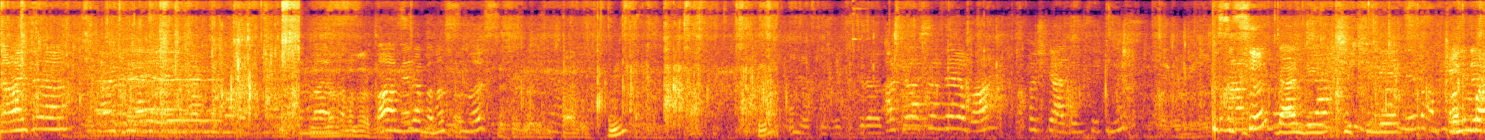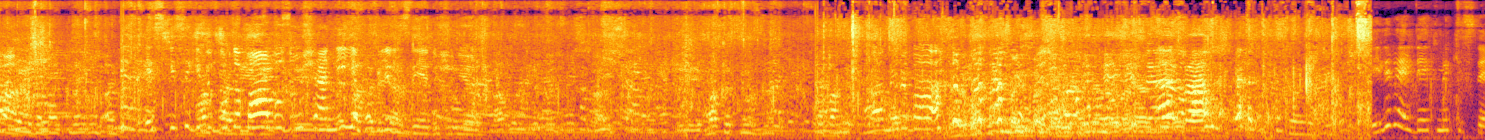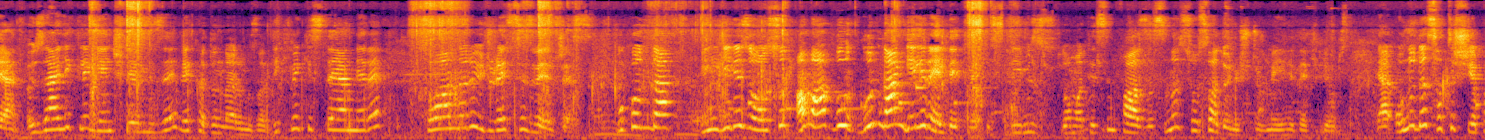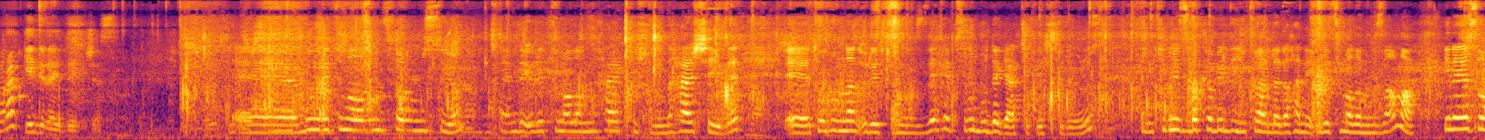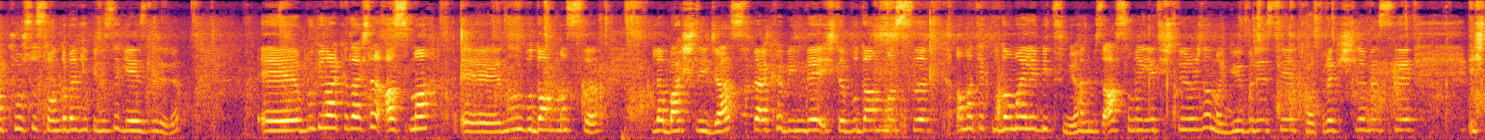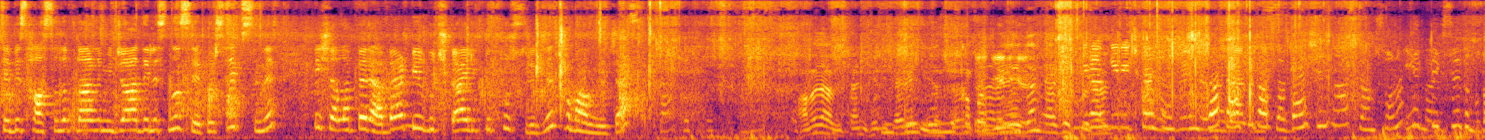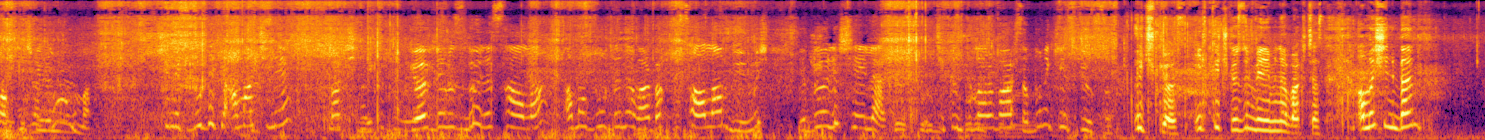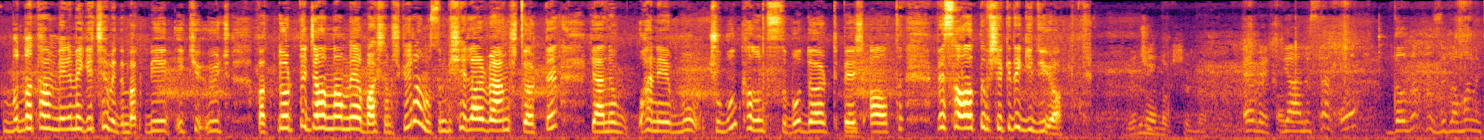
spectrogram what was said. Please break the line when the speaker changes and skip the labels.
Günaydın. Merhaba. Aa, merhaba, nasılsınız?
Teşekkür ederim, sağ olun. Hı?
Arkadaşlar merhaba, hoş geldiniz hepiniz. Kısısı?
Ben değil, çiftçiliğe. Elim
bakmıyor demek.
Eskisi gibi burada bağ bozumu şenliği yapabiliriz diye düşünüyorum. Ee, Aa, merhaba. Elde etmek isteyen, özellikle gençlerimize ve kadınlarımıza dikmek isteyenlere soğanları ücretsiz vereceğiz. Bu konuda bilginiz olsun ama bu, bundan gelir elde etmek istediğimiz domatesin fazlasını sosa dönüştürmeyi hedefliyoruz. Yani onu da satış yaparak gelir elde edeceğiz.
Ee, bu üretim alanının sorumlusuyum. Hem de üretim alanının her koşulunda, her şeyde e, tohumdan üretimimizde hepsini burada gerçekleştiriyoruz. Kiminiz bakabildi yukarılara hani üretim alanımıza ama yine en son kursu sonunda ben hepinizi gezdiririm. Ee, bugün arkadaşlar asmanın budanması ile başlayacağız. Ve akabinde işte budanması ama tek budamayla bitmiyor. Hani biz asmayı yetiştiriyoruz ama gübresi, toprak işlemesi, işte biz hastalıklarla mücadelesi nasıl yapıyoruz hepsini inşallah beraber bir buçuk aylık bir kurs sürecinde tamamlayacağız.
Ahmet abi sen seni seyretmeyeceksin. Kapat yerden erkek
Biraz geriye çıkarsanız benim de
Zaten arkadaşlar ben şimdi ne yapacağım sonra tek tek size de budaklayacağım tamam mı? Şimdi buradaki amaç ne? Bak şimdi gövdemiz böyle sağlam ama burada ne var? Bak bu sağlam büyümüş ve böyle şeyler, çıkıntılar varsa bunu kesiyorsun. Üç göz. İlk üç gözün verimine bakacağız. Ama şimdi ben Bunda tam verime geçemedim. Bak 1, 2, 3. Bak 4'te canlanmaya başlamış. Görüyor musun? Bir şeyler vermiş 4'te. Yani hani bu çubuğun kalıntısı bu. 4, 5, 6 ve sağlıklı bir şekilde gidiyor. Evet yani sen o dalı hazırlaman için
